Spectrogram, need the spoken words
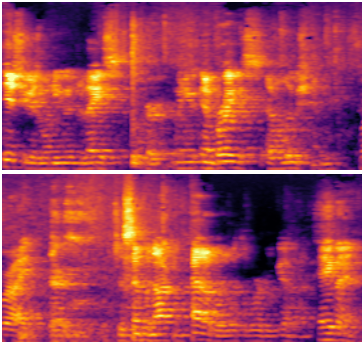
issues when you embrace, or when you embrace evolution. Right. They're just simply not compatible with the word of God. Amen.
